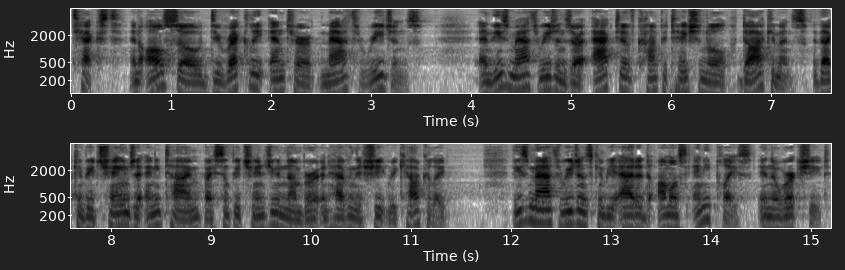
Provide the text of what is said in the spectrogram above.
text and also directly enter math regions and these math regions are active computational documents that can be changed at any time by simply changing a number and having the sheet recalculate. These math regions can be added almost any place in the worksheet.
